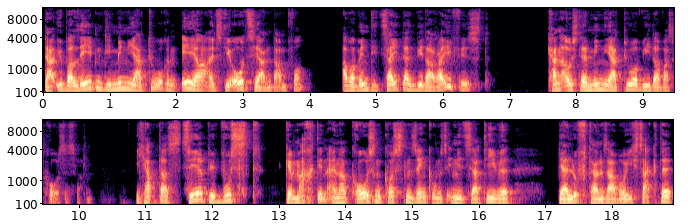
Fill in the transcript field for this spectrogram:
da überleben die Miniaturen eher als die Ozeandampfer. Aber wenn die Zeit dann wieder reif ist, kann aus der Miniatur wieder was Großes werden. Ich habe das sehr bewusst gemacht in einer großen Kostensenkungsinitiative der Lufthansa, wo ich sagte,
